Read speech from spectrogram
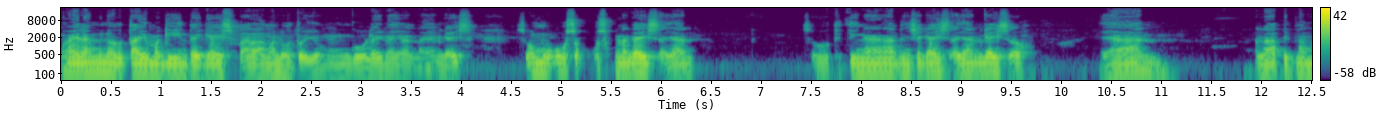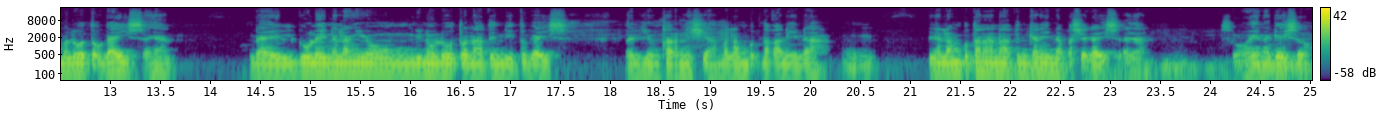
Mga ilang minuto tayo maghihintay, guys, para maluto yung gulay na yon. Ayan, guys. So, umuusok-usok na, guys. Ayan. So, titingnan na natin siya guys. Ayan guys, oh. Ayan. Malapit nang maluto guys. Ayan. Dahil gulay na lang yung linuluto natin dito guys. Dahil yung karne siya, malambot na kanina. Mm, Pinalambutan na natin kanina pa siya guys. Ayan. So, ayan na guys, oh.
